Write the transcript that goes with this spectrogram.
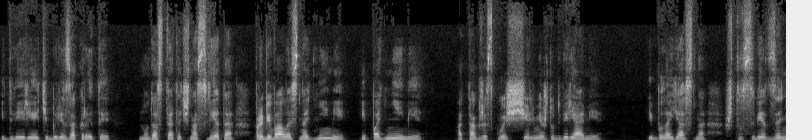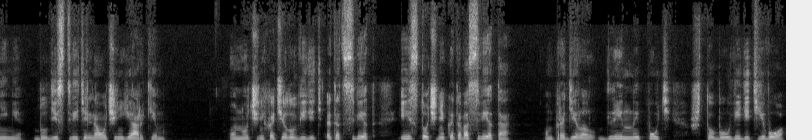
и двери эти были закрыты, но достаточно света пробивалось над ними и под ними, а также сквозь щель между дверями. И было ясно, что свет за ними был действительно очень ярким. Он очень хотел увидеть этот свет и источник этого света. Он проделал длинный путь, чтобы увидеть его,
